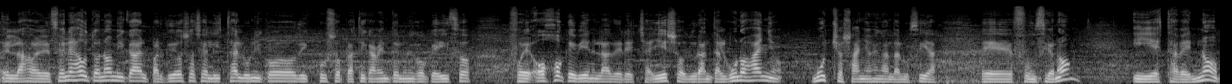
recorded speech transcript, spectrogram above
en las elecciones autonómicas el Partido Socialista el único discurso, prácticamente el único que hizo fue ojo que viene la derecha. Y eso durante algunos años, muchos años en Andalucía, eh, funcionó y esta vez no.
